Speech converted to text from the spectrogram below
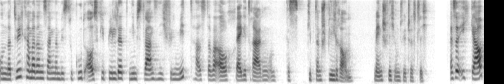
und natürlich kann man dann sagen, dann bist du gut ausgebildet, nimmst wahnsinnig viel mit, hast aber auch beigetragen und das gibt dann Spielraum, menschlich und wirtschaftlich. Also ich glaube,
